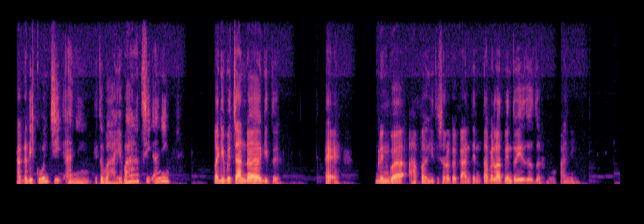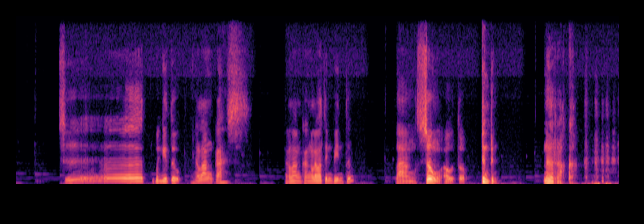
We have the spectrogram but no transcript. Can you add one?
Kagak dikunci anjing. Itu bahaya banget sih anjing. Lagi bercanda gitu. Eh eh, beliin gua apa gitu suruh ke kantin. Tapi lewat pintu itu tuh. Uh, anjing. Set. Begitu ngelangkah ngelangkah ngelewatin pintu. Langsung auto. Deng deng. Neraka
